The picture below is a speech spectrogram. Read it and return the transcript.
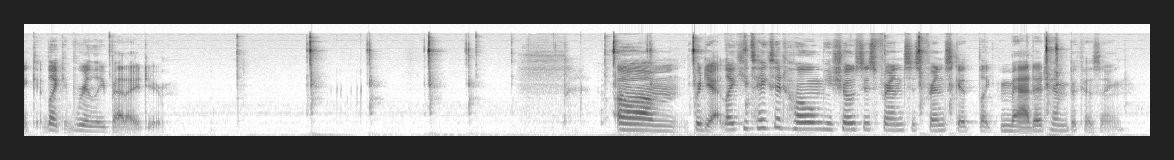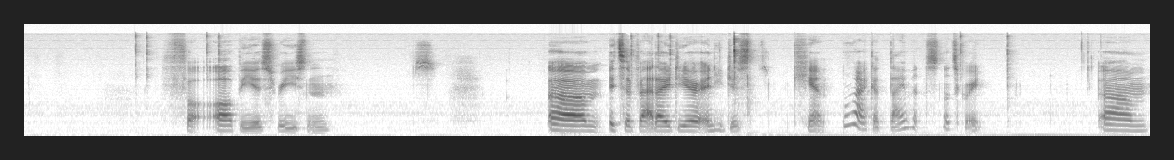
Like like really bad idea. Um, but yeah, like he takes it home, he shows his friends, his friends get like mad at him because like for obvious reasons. Um, it's a bad idea and he just can't oh I got diamonds. That's great. Um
